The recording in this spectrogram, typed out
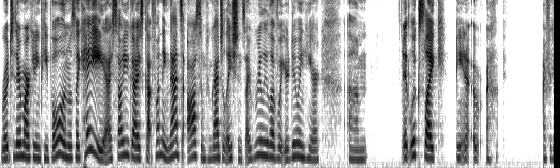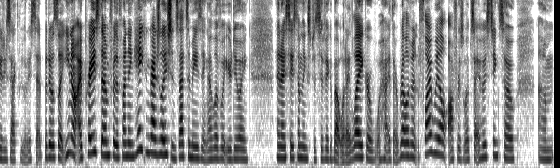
wrote to their marketing people and was like, hey, I saw you guys got funding. That's awesome. Congratulations. I really love what you're doing here. Um, it looks like, you know, I forget exactly what I said, but it was like, you know, I praised them for the funding. Hey, congratulations. That's amazing. I love what you're doing. And I say something specific about what I like or how they're relevant. Flywheel offers website hosting. So um,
